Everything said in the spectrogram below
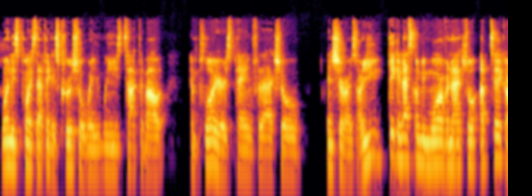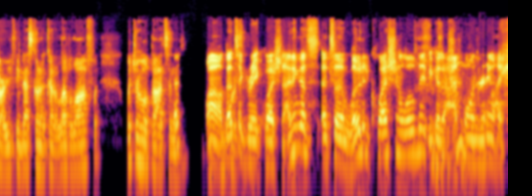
one of these points that I think is crucial when when you talked about employers paying for the actual insurance. Are you thinking that's going to be more of an actual uptick, or you think that's going to kind of level off? What's your whole thoughts? And wow, that's a great question. I think that's that's a loaded question a little bit because I'm wondering like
